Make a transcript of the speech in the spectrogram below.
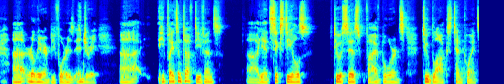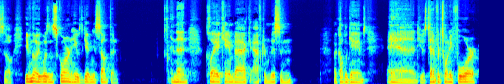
uh, earlier before his injury. Uh, he played some tough defense. Uh, he had six steals, two assists, five boards, two blocks, 10 points. So even though he wasn't scoring, he was giving you something. And then Clay came back after missing a couple games and he was 10 for 24,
